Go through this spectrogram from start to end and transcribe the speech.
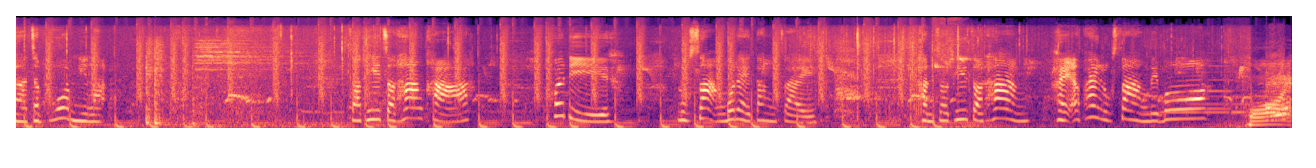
น่าจะโพดนี่ละเจ้าที่เจ้าทางขาพอดี ลูกสร้างบ่ได้ตั้งใจทันเจ้าที่เจ้าทาง ให้อภัยลูกสร้างได้บ่โอ้ย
